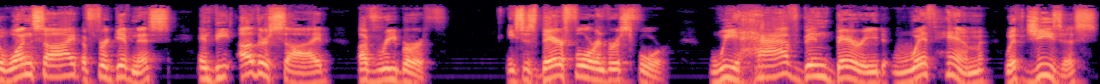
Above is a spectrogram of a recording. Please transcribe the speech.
the one side of forgiveness and the other side of rebirth. He says, therefore, in verse four, we have been buried with him, with Jesus,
